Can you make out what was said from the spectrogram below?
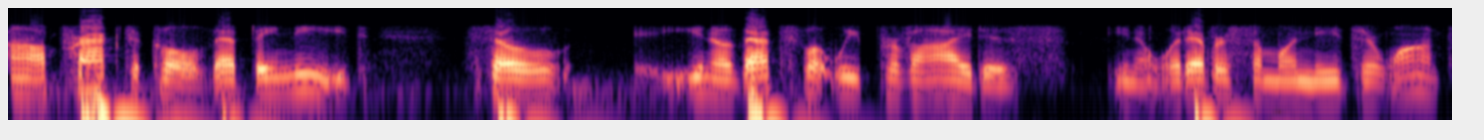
uh, practical that they need. So, you know, that's what we provide is you know whatever someone needs or wants.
